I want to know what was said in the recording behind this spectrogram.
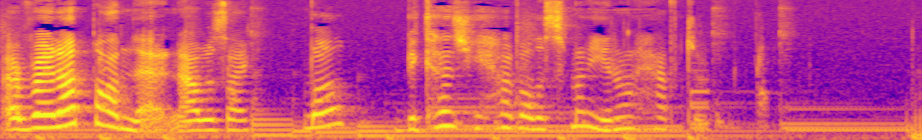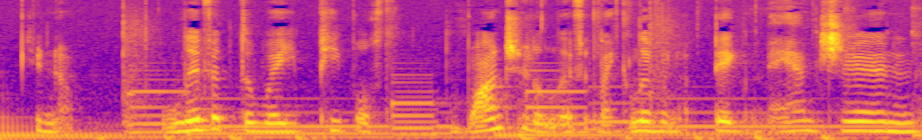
I read up on that and I was like, well, because you have all this money, you don't have to you know, live it the way people want you to live it, like live in a big mansion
